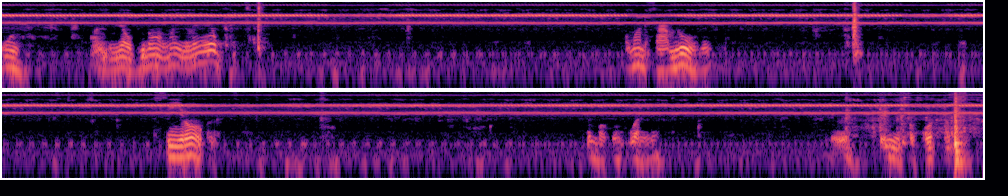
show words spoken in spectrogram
อุ้ยไม่เลี้ยวพี่น้องไม่เลี้ยวประมาณสามลูกเลย ซีโร่ จะบอกว่าอ้วนเลยเออนี่ปรากฏครับ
